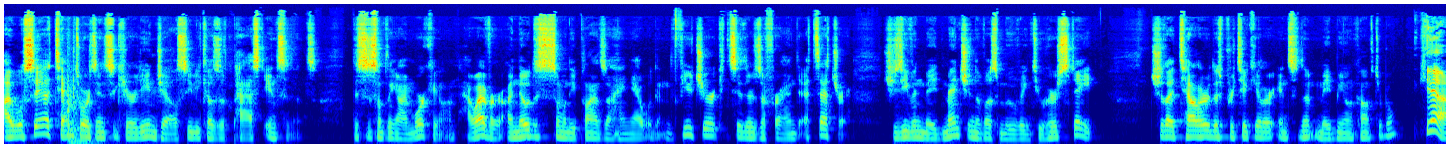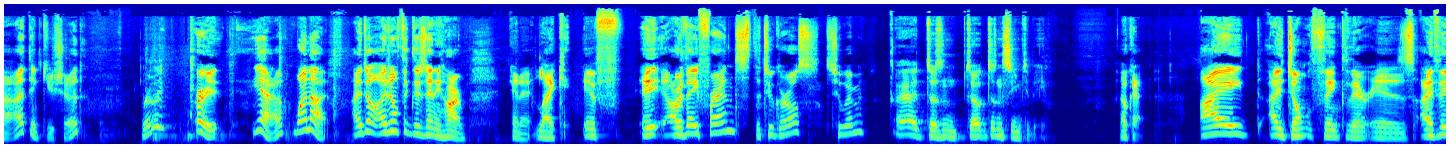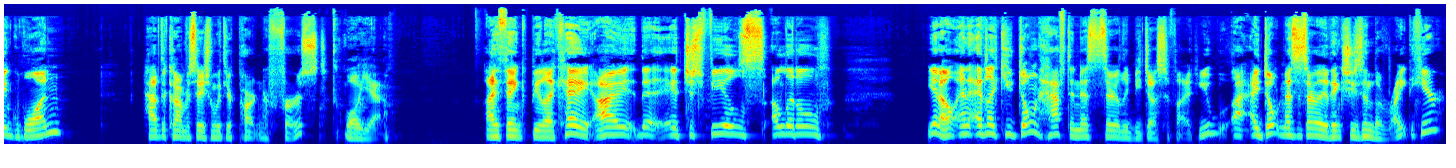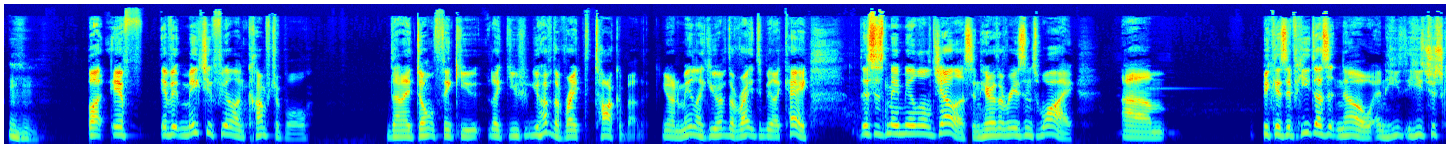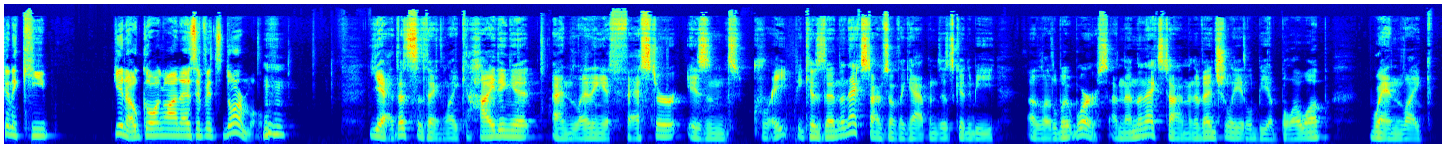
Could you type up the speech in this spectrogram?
I will say I tend towards insecurity and jealousy because of past incidents. This is something I'm working on. However, I know this is someone he plans on hanging out with in the future, considers a friend, etc. She's even made mention of us moving to her state. Should I tell her this particular incident made me uncomfortable? Yeah, I think you should. Really? All right. Yeah, why not? I don't. I don't think there's any harm in it. Like, if are they friends? The two girls, two women. Uh, it doesn't doesn't seem to be. Okay. I I don't think there is. I think one, have the conversation with your partner first. Well, yeah. I think be like, hey, I it just feels a little, you know, and, and like you don't have to necessarily be justified. You, I, I don't necessarily think she's in the right here, hmm but if if it makes you feel uncomfortable, then I don't think you like you you have the right to talk about it. You know what I mean? Like you have the right to be like, hey, this has made me a little jealous, and here are the reasons why. Um, because if he doesn't know, and he's he's just gonna keep, you know, going on as if it's normal. Mhm. Yeah, that's the thing. Like hiding it and letting it fester isn't great because then the next time something happens, it's going to be a little bit worse, and then the next time, and eventually it'll be a blow up when like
